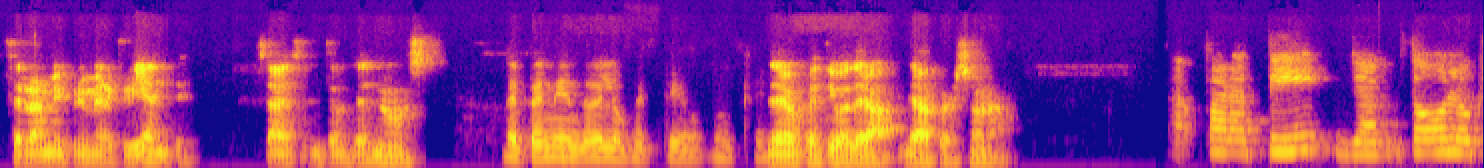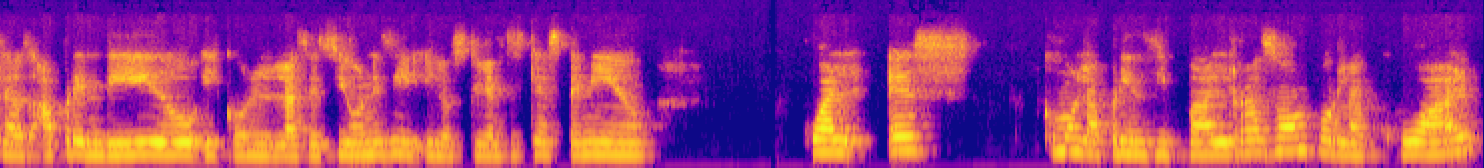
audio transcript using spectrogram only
cerrar mi primer cliente, ¿sabes? Entonces nos, Dependiendo del objetivo. ok. del objetivo de la, de la persona. Para ti, ya todo lo que has aprendido y con las sesiones y, y los clientes que has tenido, ¿cuál es como la principal razón por la cual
